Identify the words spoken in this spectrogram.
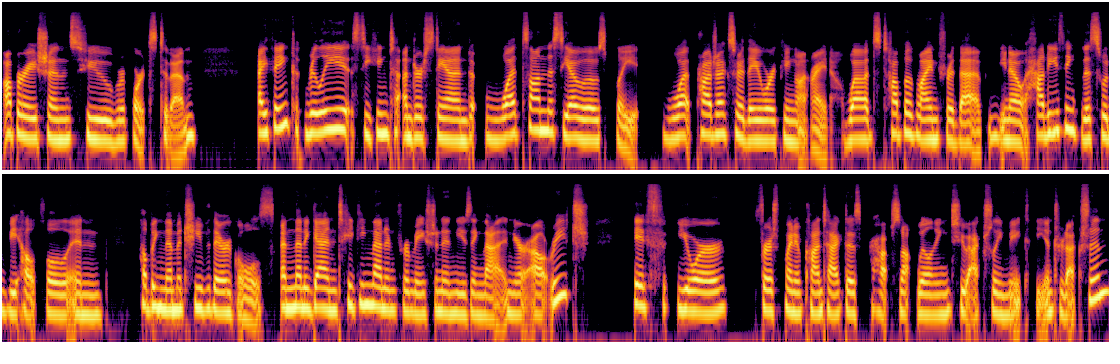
operations who reports to them. I think really seeking to understand what's on the COO's plate. What projects are they working on right now? What's top of mind for them? You know, how do you think this would be helpful in helping them achieve their goals? And then again, taking that information and using that in your outreach if your first point of contact is perhaps not willing to actually make the introduction.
